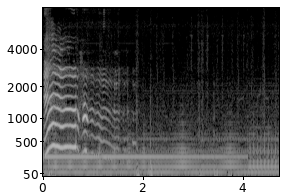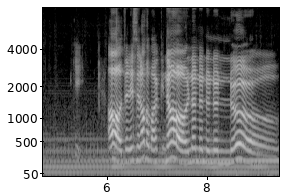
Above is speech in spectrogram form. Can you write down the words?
okay. Oh, there is another one. No, no, no, no, no, no.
